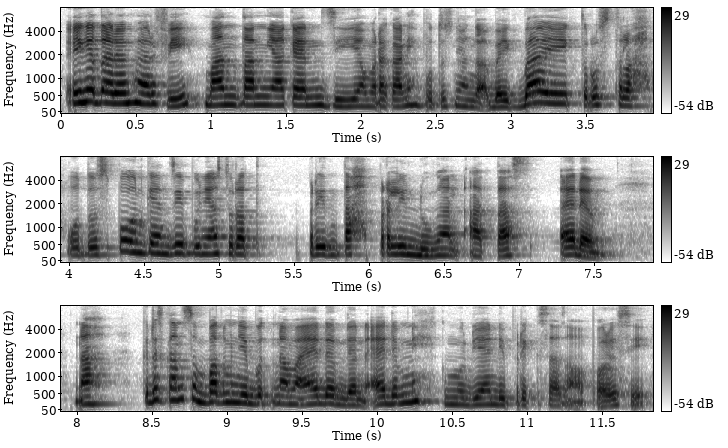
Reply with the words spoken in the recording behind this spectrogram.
Ingat Adam Harvey, mantannya Kenzie yang mereka nih putusnya nggak baik-baik, terus setelah putus pun Kenzie punya surat perintah perlindungan atas Adam. Nah, Chris kan sempat menyebut nama Adam dan Adam nih kemudian diperiksa sama polisi.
